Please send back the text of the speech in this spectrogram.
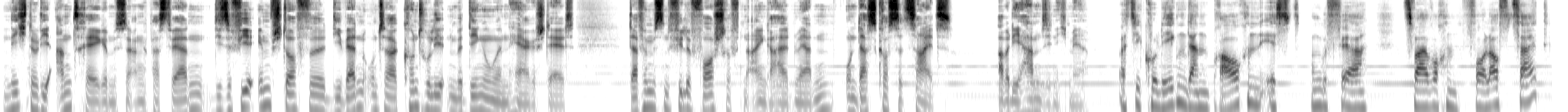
Nicht nur die Anträge müssen angepasst werden, diese vier Impfstoffe, die werden unter kontrollierten Bedingungen hergestellt. Dafür müssen viele Vorschriften eingehalten werden und das kostet Zeit. Aber die haben sie nicht mehr. Was die Kollegen dann brauchen, ist ungefähr zwei Wochen Vorlaufzeit,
